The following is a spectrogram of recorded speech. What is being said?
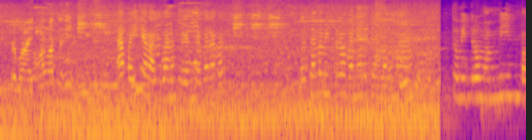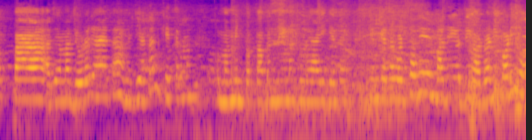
મિત્ર પણ આવી વાત નહીં. આ ભાઈ છે વાગવાના ફ્રેન્ડ છે બરાબર? તો ચાલો મિત્રો બને રહેજો vlogમાં. તો મિત્રો મમ્મી ને પપ્પા આજે અમારા જોડે જ આવ્યા હતા. અમે ગયા હતા ને ખેતરમાં. તો મમ્મી ને પપ્પા બંને અમારા જોડે આવી ગયા હતા. કેમ કે વરસાદ બાજરી અડધી વાટવાની પડી હો.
